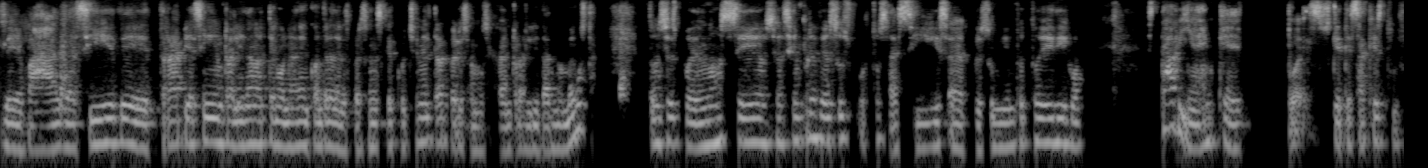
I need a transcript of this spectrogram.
de banda, así de trap y así. En realidad no tengo nada en contra de las personas que escuchan el trap, pero esa música en realidad no me gusta. Entonces, pues no sé, o sea, siempre veo sus fotos así, o sea, presumiendo todo y digo, está bien que pues que te saques tus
